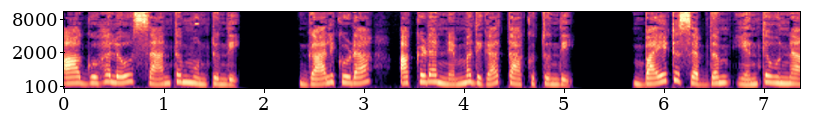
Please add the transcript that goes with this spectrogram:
ఆ గుహలో శాంతం ఉంటుంది. గాలికూడా అక్కడ నెమ్మదిగా తాకుతుంది. బయట శబ్దం ఎంత ఉన్నా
